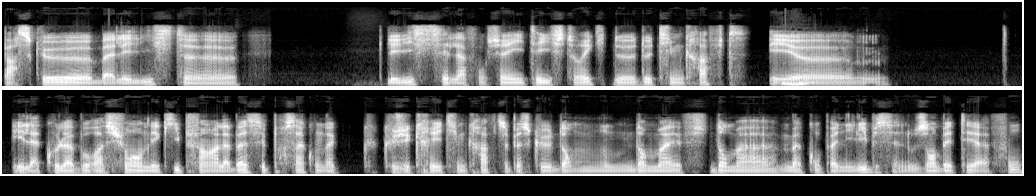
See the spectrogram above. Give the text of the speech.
parce que bah, les listes, les listes, c'est la fonctionnalité historique de, de Teamcraft et Mhm. euh, et la collaboration en équipe. Enfin, à la base, c'est pour ça qu'on a que, j'ai créé Teamcraft, c'est parce que dans mon, dans ma dans ma ma compagnie libre, ça nous embêtait à fond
